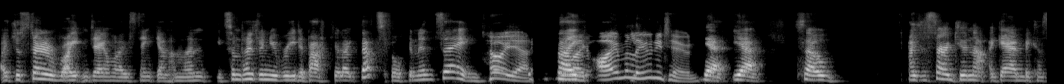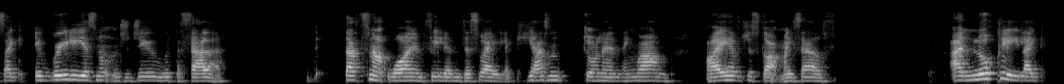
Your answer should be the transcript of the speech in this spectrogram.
I just started writing down what I was thinking, and then sometimes when you read it back, you're like, that's fucking insane. Oh yeah. Like, like I'm a Looney Tune. yeah, yeah. So I just started doing that again because like it really is nothing to do with the fella. That's not why I'm feeling this way. Like he hasn't done anything wrong. I have just got myself. And luckily, like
